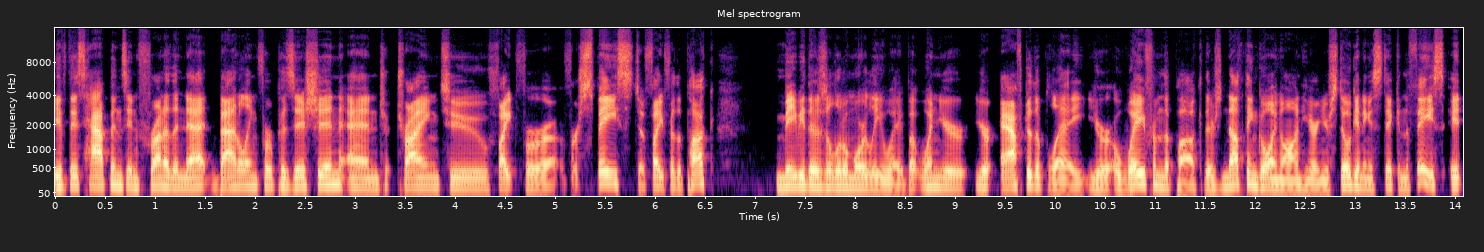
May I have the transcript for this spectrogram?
if this happens in front of the net, battling for position and trying to fight for uh, for space, to fight for the puck, maybe there's a little more leeway. But when you're you're after the play, you're away from the puck, there's nothing going on here and you're still getting a stick in the face, it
